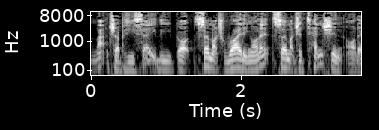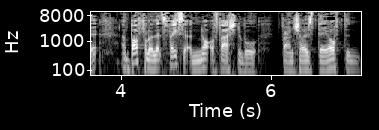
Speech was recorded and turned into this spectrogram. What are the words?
matchup, as you say, that you've got so much riding on it, so much attention on it. And Buffalo, let's face it, are not a fashionable franchise. They often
